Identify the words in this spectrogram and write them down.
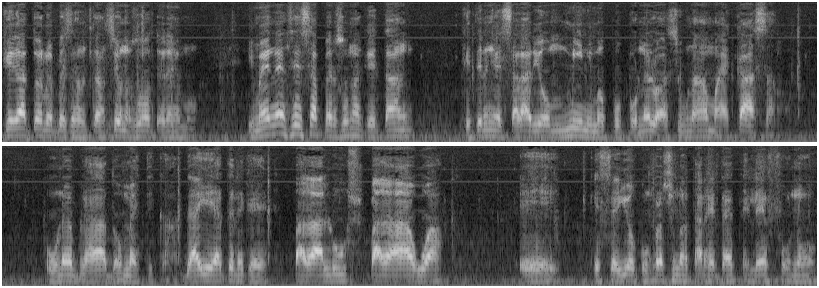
¿Qué gasto de representación nosotros tenemos? Imagínense esas personas que están, que tienen el salario mínimo por ponerlo así, una ama de casa o una empleada doméstica. De ahí ella tiene que pagar luz, pagar agua, eh, qué sé yo, comprarse una tarjeta de teléfono,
